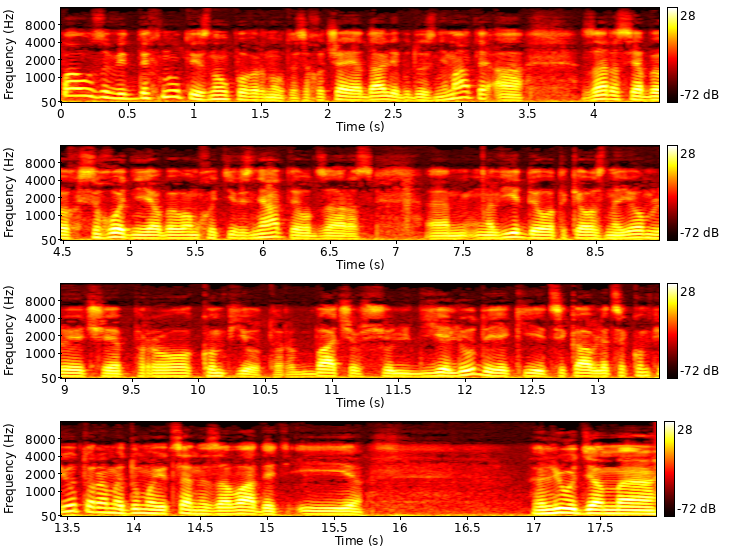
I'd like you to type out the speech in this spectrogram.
паузу, віддихнути і знову повернутися. Хоча я далі буду знімати. А зараз я би сьогодні я би вам хотів зняти, от зараз ем, відео таке ознайомлююче про комп'ютер. Бачив, що є люди, які цікавляться комп'ютерами. Думаю, це не завадить і людям, е,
